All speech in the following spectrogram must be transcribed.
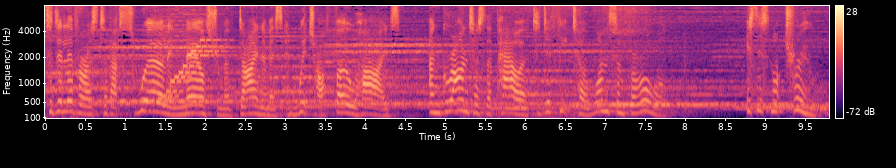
To deliver us to that swirling maelstrom of dynamis in which our foe hides, and grant us the power to defeat her once and for all. Is this not true?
